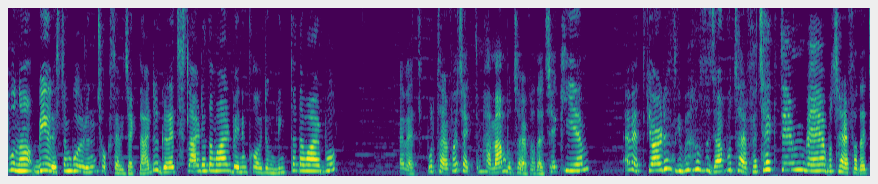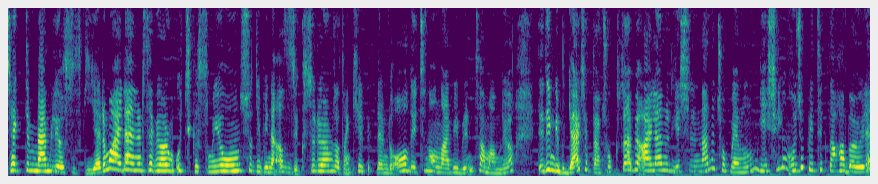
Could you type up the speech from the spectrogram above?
bunu Biolis'in bu ürünü çok seveceklerdir. Gratislerde de var. Benim koyduğum linkte de var bu. Evet bu tarafa çektim. Hemen bu tarafa da çekeyim. Evet gördüğünüz gibi hızlıca bu tarafa çektim ve bu tarafa da çektim. Ben biliyorsunuz ki yarım eyeliner seviyorum. Uç kısmı yoğun. Şu dibine azıcık sürüyorum. Zaten kirpiklerimde olduğu için onlar birbirini tamamlıyor. Dediğim gibi gerçekten çok güzel bir eyeliner. Yeşilinden de çok memnunum. Yeşilin ucu bir tık daha böyle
